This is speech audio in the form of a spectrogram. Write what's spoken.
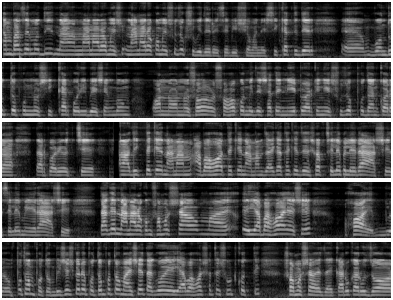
ক্যাম্পাসের মধ্যে নানা রকমের নানা রকমের সুযোগ সুবিধা রয়েছে বিশ্বমানের। শিক্ষার্থীদের বন্ধুত্বপূর্ণ শিক্ষার পরিবেশ এবং অন্য অন্য সহ- সহকর্মীদের সাথে নেটওয়ার্কিংয়ের সুযোগ প্রদান করা, তারপরে হচ্ছে নানা দিক থেকে নানান আবহাওয়া থেকে নানান জায়গা থেকে যেসব ছেলেপেলেরা আসে ছেলে মেয়েরা আসে, তাদের নানা রকম সমস্যা এই আবহাওয়ায় এসে হয়, প্রথম প্রথম, বিশেষ করে প্রথম প্রথম আসে তাকে এই আবহাওয়ার সাথে শ্যুট করতে সমস্যা হয়ে যায়। কারও কারও জ্বর,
